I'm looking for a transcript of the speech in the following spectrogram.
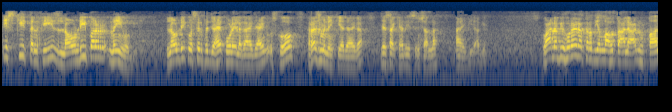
اس کی تنفیز لونڈی پر نہیں ہوگی۔ لونڈی کو صرف جو ہے کوڑے لگائے جائیں گے، اس کو رجم نہیں کیا جائے گا، جیسا کہ حدیث انشاءاللہ آئے گی آگے۔ وعن ابي هريره رضي الله تعالى عنه قال،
